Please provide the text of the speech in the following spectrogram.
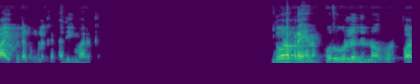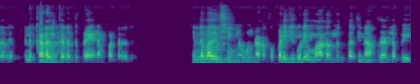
வாய்ப்புகள் உங்களுக்கு அதிகமா இருக்கு. தூர பிரயாணம். ஒரு ஊர்ல இருந்து இன்னொரு ஊருக்கு போறது இல்லை கடல் கடந்து பிரயாணம் பண்றது. இந்த மாதிரி விஷயங்கள் உங்களுக்கு நடக்கும். படிக்கக்கூடிய மாணவர்கள் வந்து பார்த்தீங்கன்னா அப்ராட்ல போய்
